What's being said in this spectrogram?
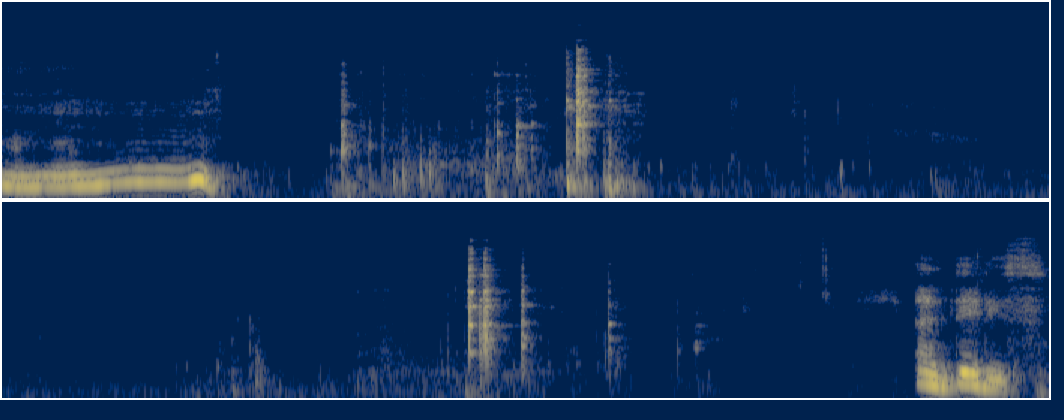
Mm. And there is.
